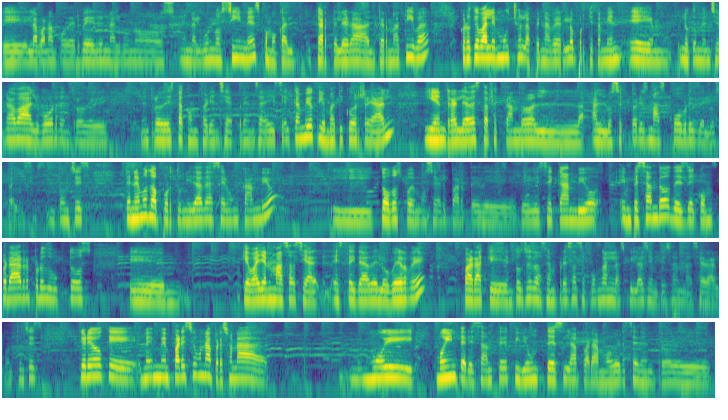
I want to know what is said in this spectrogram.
Eh, la van a poder ver en algunos, en algunos cines como cartelera alternativa. Creo que vale mucho la pena verlo porque también eh, lo que mencionaba Al Gore dentro de, dentro de esta conferencia de prensa es el cambio climático es real y en realidad está afectando a los sectores más pobres de los países. Entonces, tenemos la oportunidad de hacer un cambio y todos podemos ser parte de, ese cambio, empezando desde comprar productos eh, que vayan más hacia esta idea de lo verde para que entonces las empresas se pongan las pilas y empiezan a hacer algo. Entonces, creo que me parece una persona muy, muy interesante. Pidió un Tesla para moverse dentro de,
